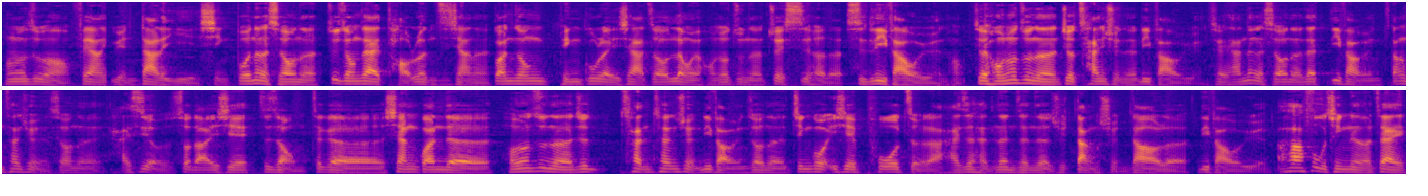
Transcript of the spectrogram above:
洪秀柱哦非常远大的野心。不过那个时候呢，最终在讨论之下呢，关中评估了一下之后，认为洪秀柱呢最适合的是立法委员哈，所以洪秀柱呢就参选了立法委员，所以他那个时候呢在立法委员刚参选的时候呢，还是有受到一些这种这个相关的洪秀柱呢就参参选立法委员之后呢，经过一些波折啦，还是很认真的去当选到了立法委员。他父亲呢在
